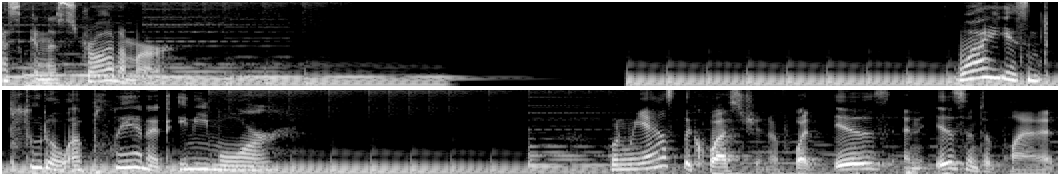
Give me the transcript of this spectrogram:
Ask an Astronomer. Why isn't Pluto a planet anymore? When we ask the question of what is and isn't a planet,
